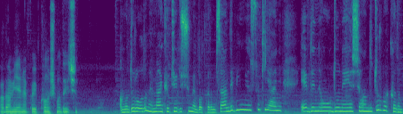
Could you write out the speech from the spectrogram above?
Adam yerine koyup konuşmadığı için. Ama dur oğlum hemen kötüyü düşünme bakalım. Sen de bilmiyorsun ki yani evde ne oldu, ne yaşandı. Dur bakalım.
